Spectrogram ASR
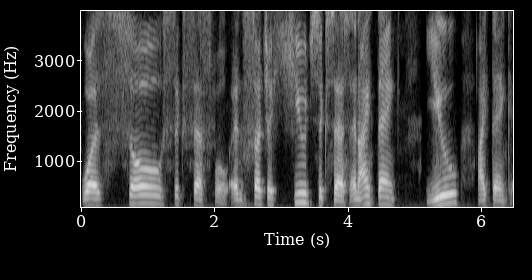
was so successful and such a huge success. And I thank you. I thank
